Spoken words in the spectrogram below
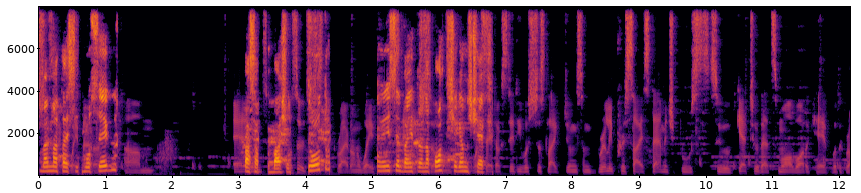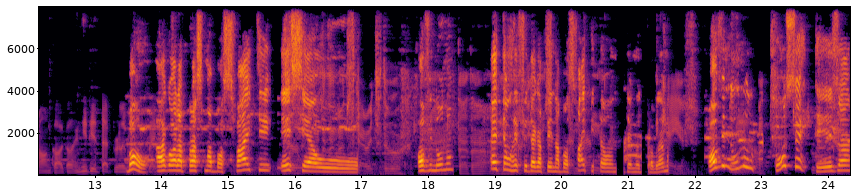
Vai matar esses morcegos passa por baixo do outro. Isso, ele vai entrar na porta e chegar no chefe. Bom, agora a próxima boss fight. Esse é o Ovnuno. Ele tem um refil de HP na boss fight, então não tem muito problema. Ovnuno, com certeza,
